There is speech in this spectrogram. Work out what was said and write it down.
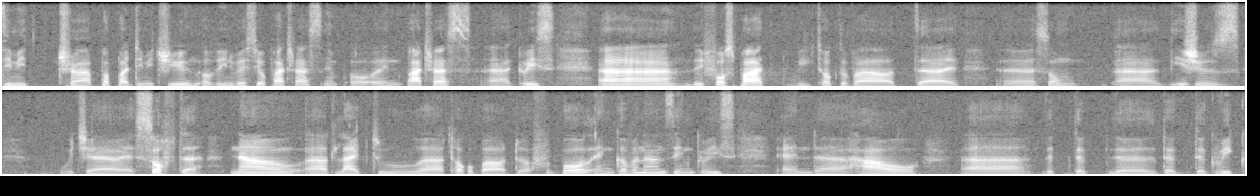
Dimitra Papadimitriou of the University of Patras in, uh, in Patras, uh, Greece. Uh, the first part, we talked about some issues which are softer. Now I'd like to talk about football and governance in Greece and how the, the, the, the, the Greek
